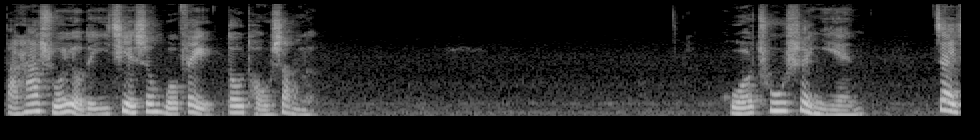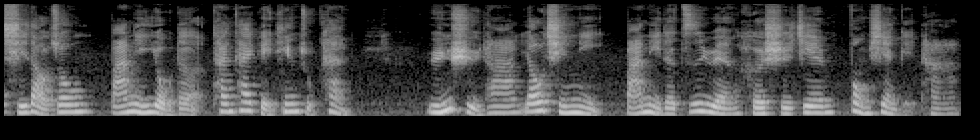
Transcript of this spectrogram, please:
把她所有的一切生活费都投上了。活出圣言，在祈祷中，把你有的摊开给天主看，允许他邀请你，把你的资源和时间奉献给他。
